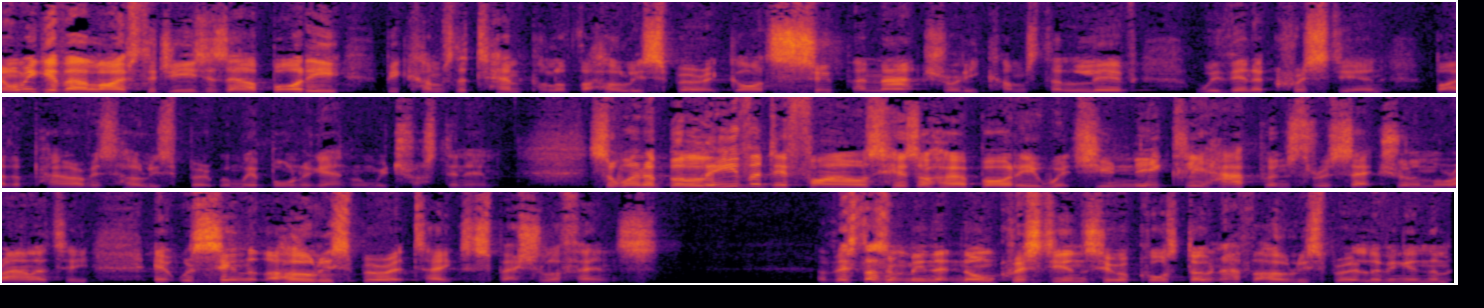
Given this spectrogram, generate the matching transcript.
And when we give our lives to Jesus, our body becomes the temple of the Holy Spirit. God supernaturally comes to live within a Christian by the power of his Holy Spirit when we're born again, when we trust in him. So when a believer defiles his or her body, which uniquely happens through sexual immorality, it would seem that the Holy Spirit takes special offense. Now, this doesn't mean that non Christians, who of course don't have the Holy Spirit living in them,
